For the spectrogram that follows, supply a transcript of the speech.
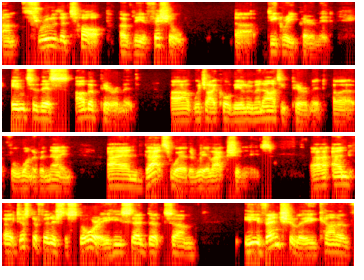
um, through the top of the official uh, degree pyramid into this other pyramid uh, which I call the Illuminati pyramid, uh, for want of a name. And that's where the real action is. Uh, and uh, just to finish the story, he said that um, he eventually kind of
